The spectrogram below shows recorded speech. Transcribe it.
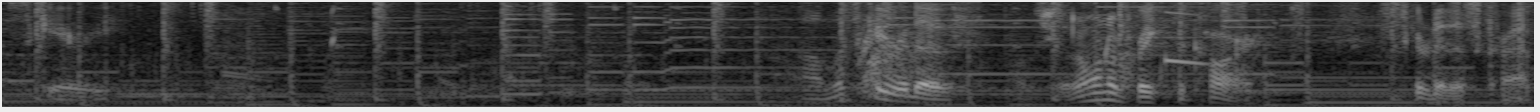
Scary. Um, let's get rid of... Oh shit, I don't want to break the car. Let's get rid of this crap.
